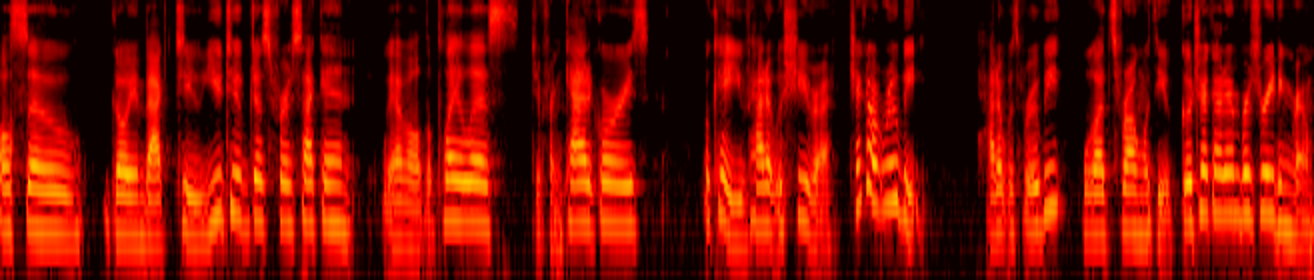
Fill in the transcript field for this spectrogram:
Also, going back to YouTube just for a second, we have all the playlists, different categories. Okay, you've had it with She-Ra. Check out Ruby. Had it with Ruby? What's wrong with you? Go check out Ember's Reading Room.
